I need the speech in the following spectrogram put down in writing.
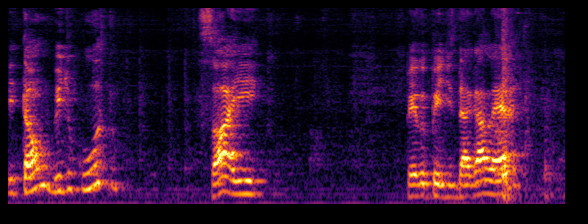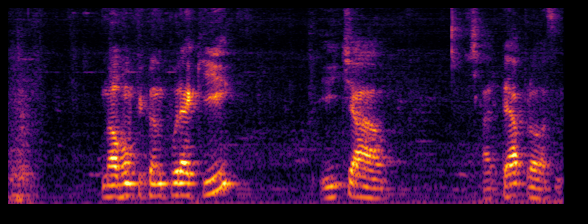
Então, vídeo curto. Só aí pelo pedido da galera. Nós vamos ficando por aqui. E tchau. Até a próxima.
